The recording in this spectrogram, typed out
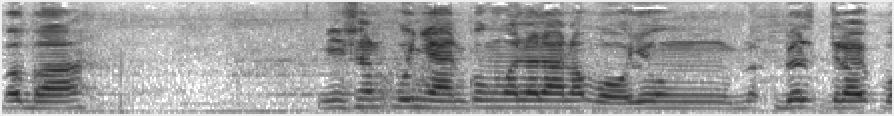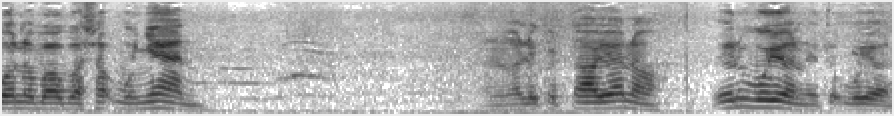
baba. Minsan po niyan, kung malala na po, yung belt drive po, nababasa po niyan. Ano, malikot tayo, ano? Yun po yun, ito po yun.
